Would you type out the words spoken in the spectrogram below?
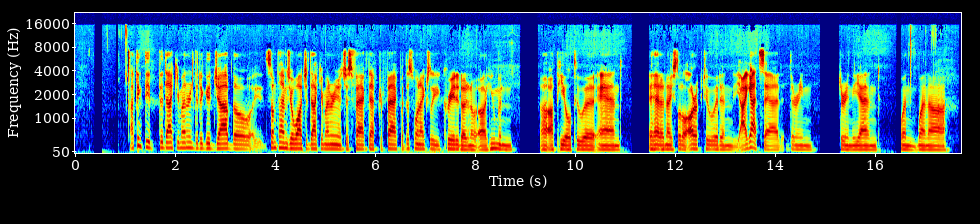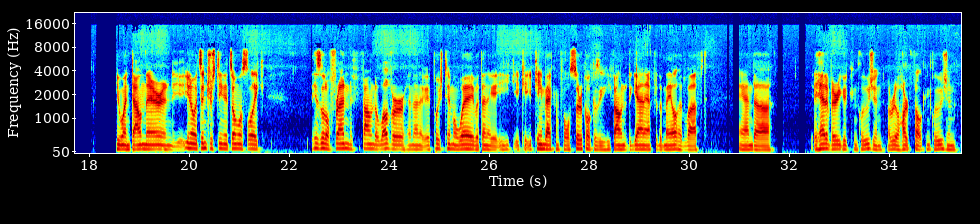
I think the the documentary did a good job, though. Sometimes you'll watch a documentary and it's just fact after fact, but this one actually created a, a human uh, appeal to it, and it had a nice little arc to it. And I got sad during during the end when when uh he went down there, and you know it's interesting. It's almost like his little friend found a lover, and then it, pushed him away, but then it, he it, it came back in full circle because he, he found it again after the male had left and uh, it had a very good conclusion, a real heartfelt conclusion.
